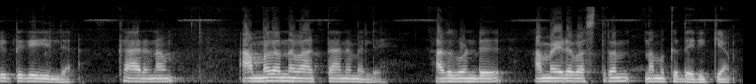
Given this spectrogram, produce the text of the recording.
കിട്ടുകയില്ല. കാരണം അമ്മ തന്ന വാഗ്ദാനമല്ലേ? അതുകൊണ്ട് അമ്മയുടെ വസ്ത്രം നമുക്ക് ധരിക്കാം.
